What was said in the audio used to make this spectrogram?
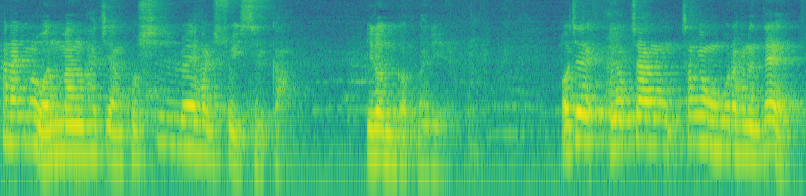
하나님을 원망하지 않고 신뢰할 수 있을까? 이런 것 말이에요. 어제 구역장 성경 공부를 하는데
